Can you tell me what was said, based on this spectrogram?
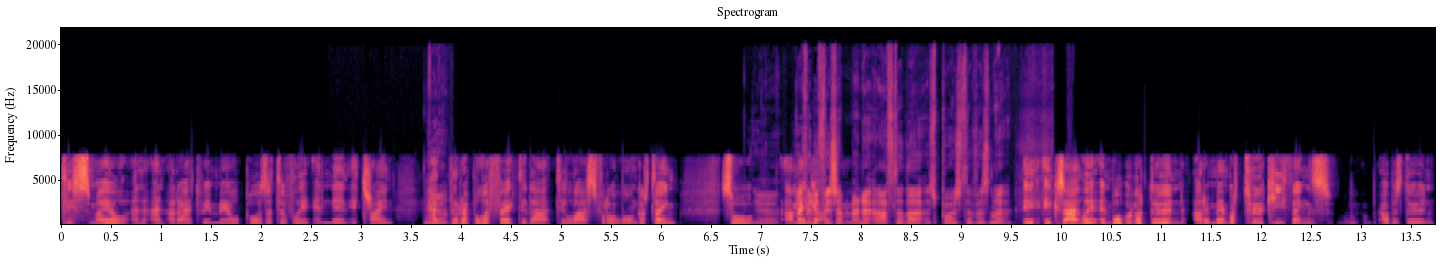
to smile and interact with Mel positively, and then to try and hit yeah. the ripple effect of that to last for a longer time. So yeah. I even if it's a minute after that, it's positive, isn't it? Exactly. And what we were doing, I remember two key things I was doing.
